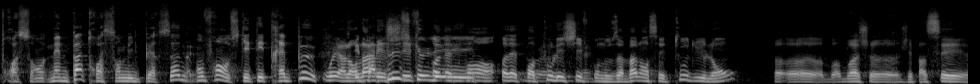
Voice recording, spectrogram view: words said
300, euh, même pas 300 000 personnes en France, ce qui était très peu. Oui, alors là, les chiffres, honnêtement, honnêtement tous les chiffres qu'on nous a balancés tout du long, euh, moi j'ai passé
